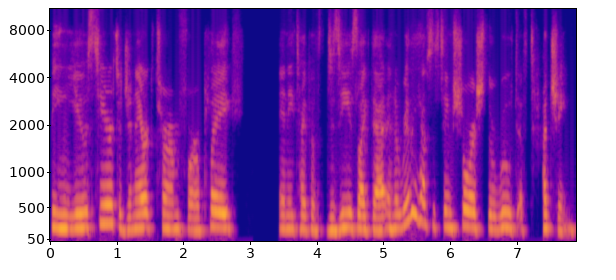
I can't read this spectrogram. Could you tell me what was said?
being used here. It's a generic term for a plague, any type of disease like that, and it really has the same shorish, the root of touching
